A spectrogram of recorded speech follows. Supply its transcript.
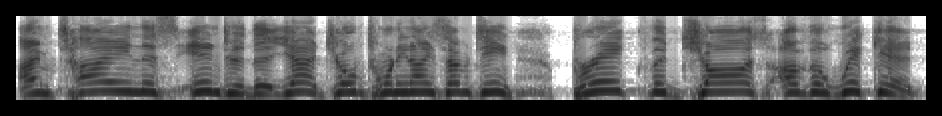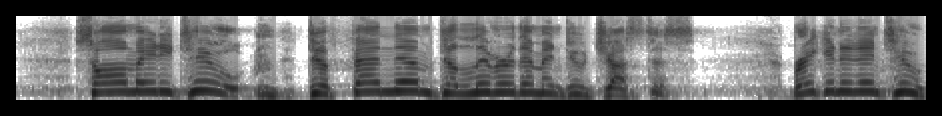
I'm tying this into the, yeah, Job 29 17. Break the jaws of the wicked. Psalm 82, defend them, deliver them, and do justice. Breaking it into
